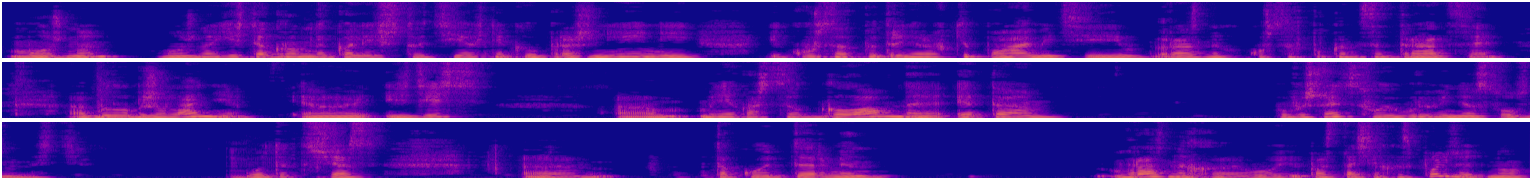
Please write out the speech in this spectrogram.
Можно, можно. Есть огромное количество техник и упражнений, и курсов по тренировке памяти, и разных курсов по концентрации. А, было бы желание. Э, и здесь, э, мне кажется, главное – это повышать свой уровень осознанности. Mm-hmm. Вот это сейчас такой термин в разных его ипостасях используют, но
